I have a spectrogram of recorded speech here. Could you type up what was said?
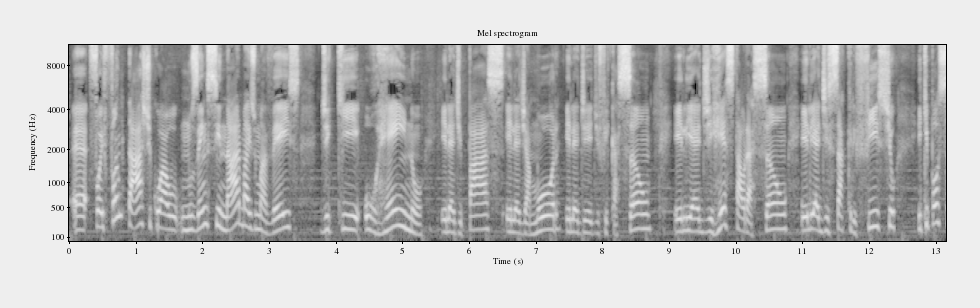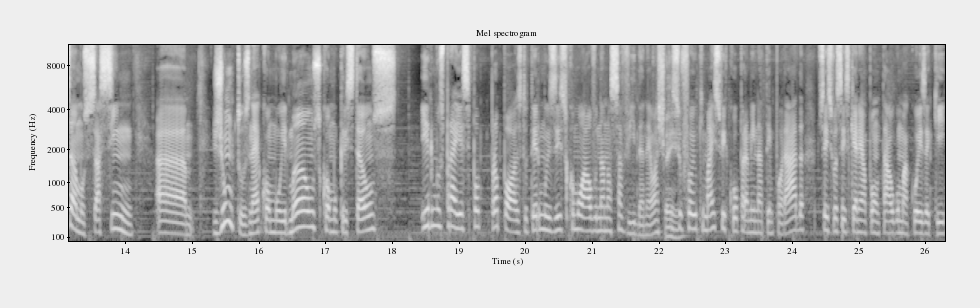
eh, foi fantástico ao nos ensinar mais uma vez de que o reino ele é de paz, ele é de amor, ele é de edificação, ele é de restauração, ele é de sacrifício e que possamos assim ah, juntos, né, como irmãos, como cristãos, irmos para esse propósito, termos isso como alvo na nossa vida, né? Eu acho que Sim. isso foi o que mais ficou para mim na temporada. Não sei se vocês querem apontar alguma coisa aqui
